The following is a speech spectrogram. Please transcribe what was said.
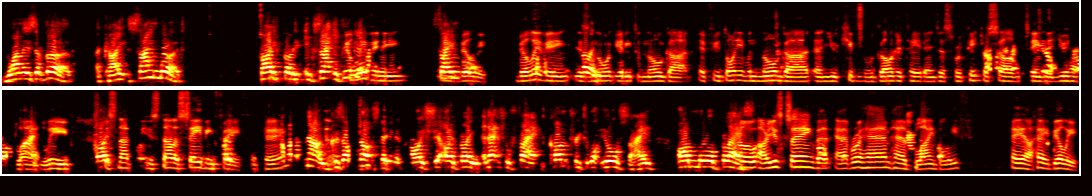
one is a verb. Okay, same word. Belief, exactly. If you get that Believing, same Billy, believing is Billy. no getting to know God. If you don't even know God and you keep regurgitate and just repeat yourself saying that you have blind belief, it's not it's not a saving faith. Okay. No, because I've not seen the Christ yet. I believe. In actual fact, contrary to what you're saying, I'm more blessed. So are you saying that Abraham had blind belief? Hey, uh, hey, Billy,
